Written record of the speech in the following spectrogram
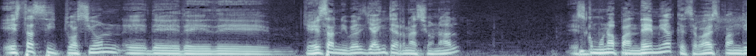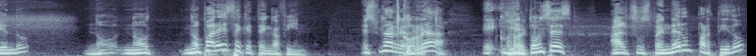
esta situación eh, de, que es a nivel ya internacional, es como una pandemia que se va expandiendo, no, no, no parece que tenga fin. Es una realidad. Eh, y entonces, al suspender un partido,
